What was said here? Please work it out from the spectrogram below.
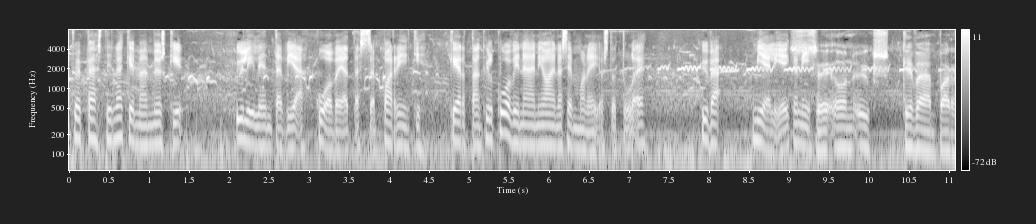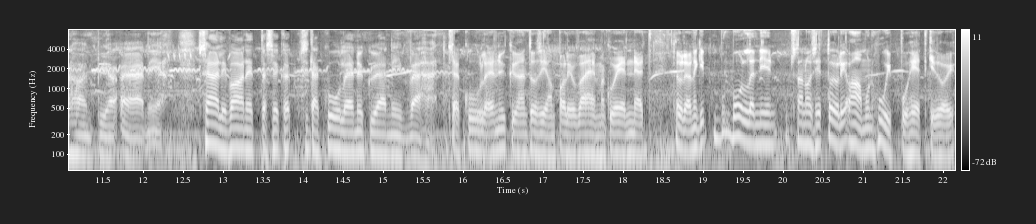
Sitten me päästiin näkemään myöskin ylilentäviä kuoveja tässä pariinkin kertaan. Kyllä kuovin ääni on aina semmoinen, josta tulee hyvä mieli, eikö niin? Se on yksi kevään parhaimpia ääniä. Sääli vaan, että se, sitä kuulee nykyään niin vähän. Se kuulee nykyään tosiaan paljon vähemmän kuin ennen. Se oli ainakin mulle niin sanoisin, että toi oli aamun huippuhetki toi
